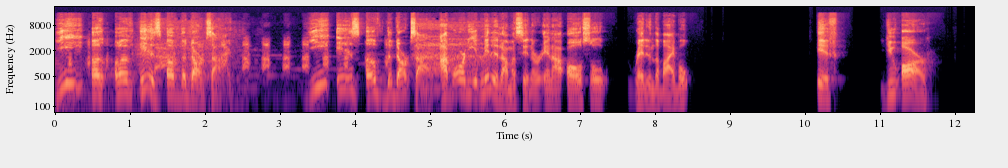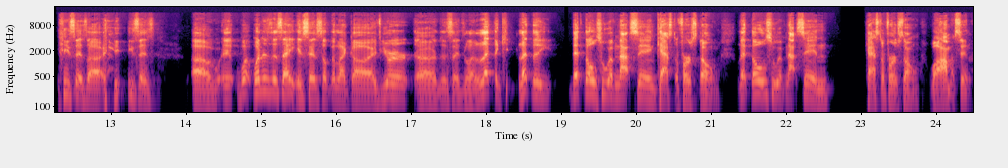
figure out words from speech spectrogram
ye of, is of the dark side. Ye is of the dark side. I've already admitted I'm a sinner, and I also read in the Bible. If you are, he says, uh, he says, uh, what what does it say? It says something like, uh, if you're, uh, this says, let the let the let those who have not sinned cast the first stone. Let those who have not sinned cast the first stone. Well, I'm a sinner,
